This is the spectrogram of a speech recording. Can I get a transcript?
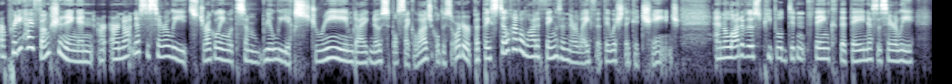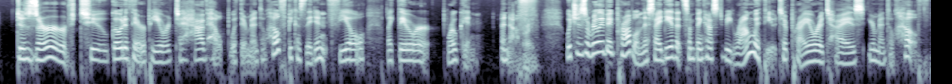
are pretty high functioning and are, are, not necessarily struggling with some really extreme diagnosable psychological disorder, but they still have a lot of things in their life that they wish they could change. And a lot of those people didn't think that they necessarily deserved to go to therapy or to have help with their mental health because they didn't feel like they were broken enough, right. which is a really big problem. This idea that something has to be wrong with you to prioritize your mental health.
